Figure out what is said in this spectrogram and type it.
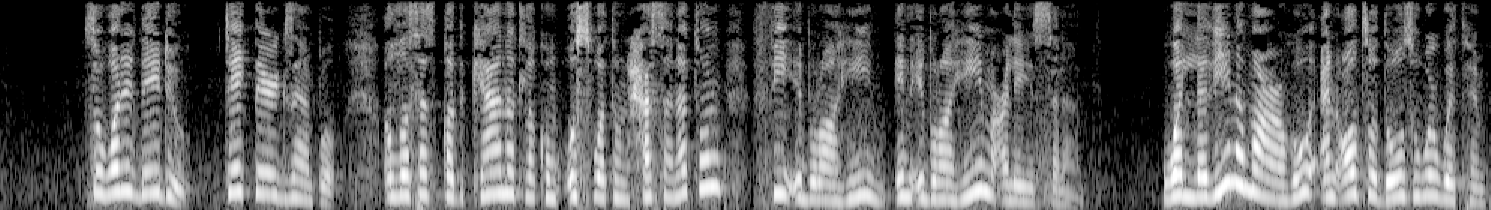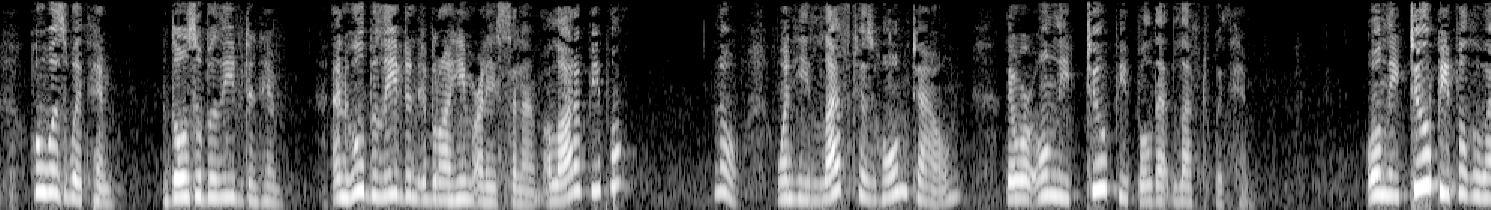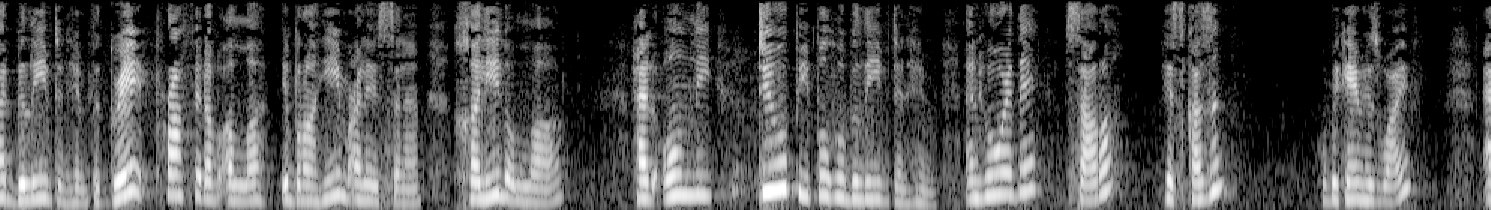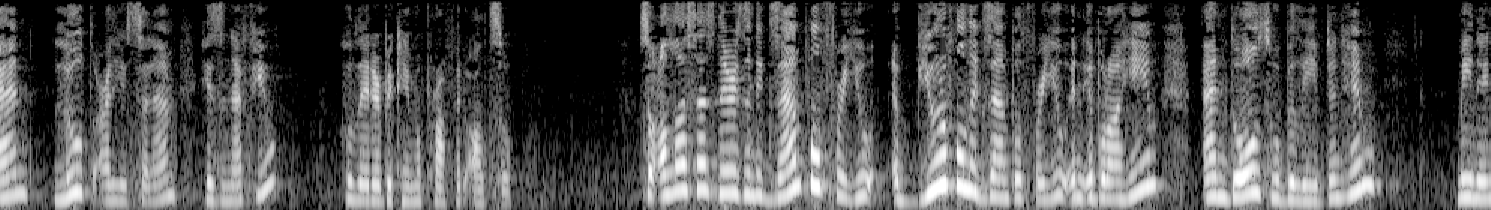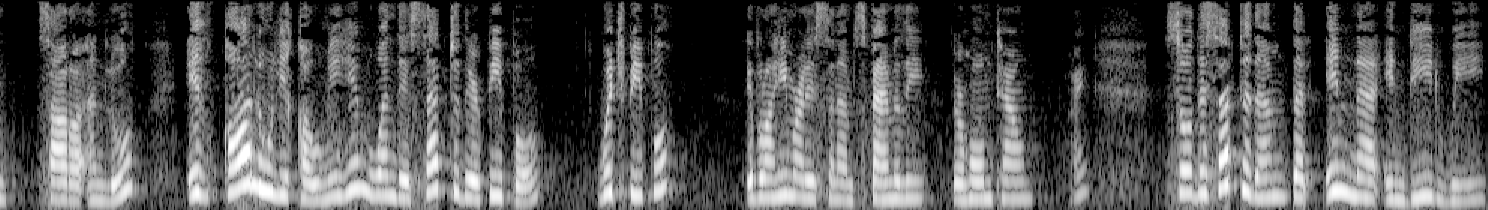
So what did they do? Take their example. Allah says, قَدْ كَانَتْ لَكُمْ أُسْوَةٌ حَسَنَةٌ فِي إِبْرَاهِيمَ In Ibrahim alayhi salam. وَالَّذِينَ مَعَهُ And also those who were with him. Who was with him? Those who believed in him. And who believed in Ibrahim alayhi salam? A lot of people? No. When he left his hometown, there were only two people that left with him. Only two people who had believed in him. The great prophet of Allah, Ibrahim a.s., Khalilullah, had only two people who believed in him. And who were they? Sarah, his cousin, who became his wife, and Lut a.s., his nephew, who later became a prophet also. So Allah says there is an example for you, a beautiful example for you in Ibrahim and those who believed in him, meaning Sarah and Lut. إِذْ قَالُوا لِقَوْمِهِمْ When they said to their people, which people? Ibrahim a.s.'s family, their hometown, right? So they said to them that, inna indeed we,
